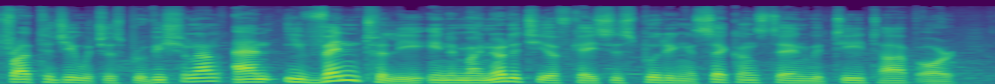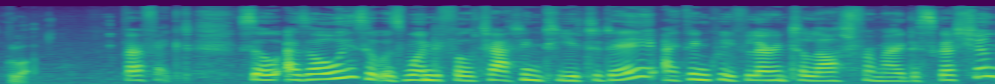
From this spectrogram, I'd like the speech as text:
strategy which is provisional and eventually, in a minority of cases, putting a second stent with T, tap, or culotte. Perfect. So as always, it was wonderful chatting to you today. I think we've learned a lot from our discussion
